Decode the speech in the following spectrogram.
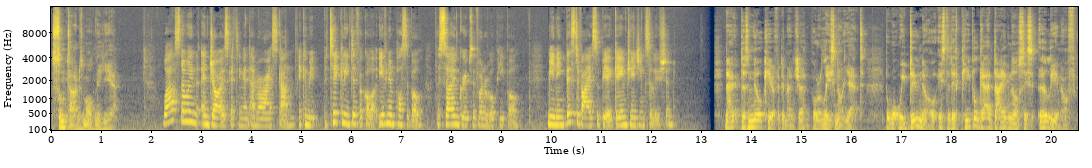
sometimes more than a year. Whilst no one enjoys getting an MRI scan, it can be particularly difficult or even impossible for certain groups of vulnerable people, meaning this device would be a game changing solution. Now, there's no cure for dementia, or at least not yet. But what we do know is that if people get a diagnosis early enough,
